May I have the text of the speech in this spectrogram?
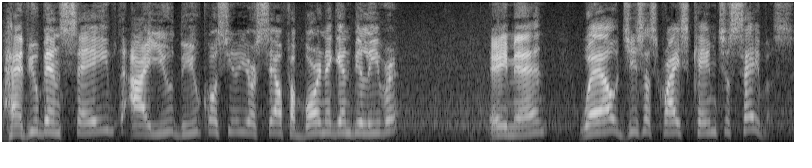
Have you been saved? Are you, do you consider yourself a born again believer? Amen. Well, Jesus Christ came to save us,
